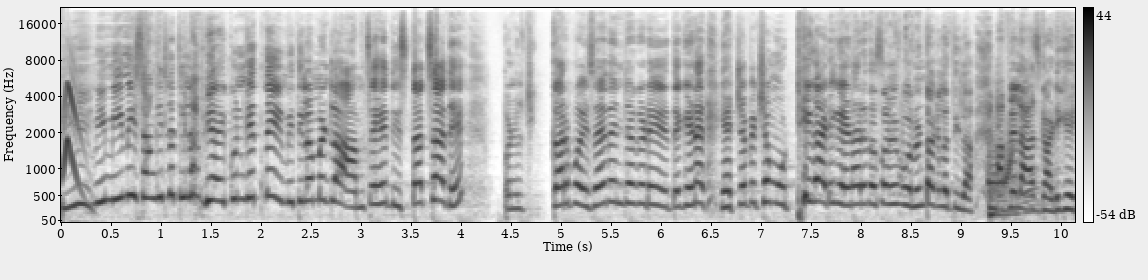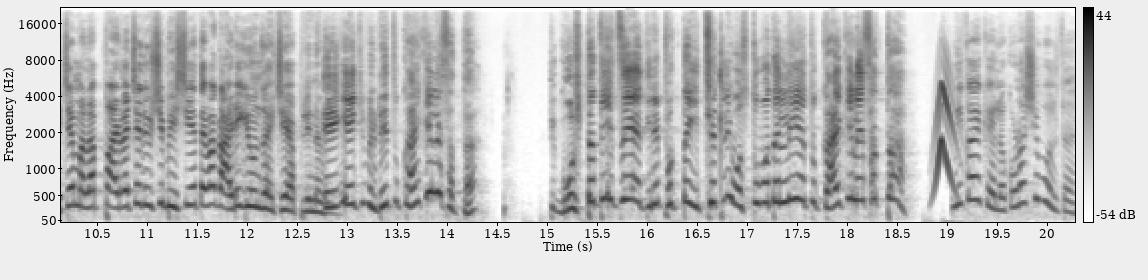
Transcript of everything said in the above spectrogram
मी मी मी सांगितलं तिला मी ऐकून घेत नाही. मी तिला म्हटलं आमचे हे दिसतात साधे पण चिक्कार पैसा आहे त्यांच्याकडे. ते घेणार. ह्याच्यापेक्षा मोठी गाडी घेणार आहेत असं मी बोलून टाकलं तिला. आपल्याला आज गाडी घ्यायची आहे, मला पाडव्याच्या दिवशी भिशी आहे तेव्हा गाडी घेऊन जायची आहे आपली नवीन एक एक मिनिट. हे तू काय केलंयस आता ती गोष्ट तीच आहे. तिने फक्त इच्छेतली वस्तू बदलली आहे. तू काय केलंयस आता मी काय केलं? कोणाशी बोलताय?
